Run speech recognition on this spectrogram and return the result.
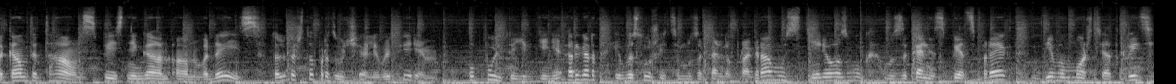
Музыканты Town с песней Gun on the Days только что прозвучали в эфире. У пульта Евгений Эргард, и вы слушаете музыкальную программу «Стереозвук» – музыкальный спецпроект, где вы можете открыть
